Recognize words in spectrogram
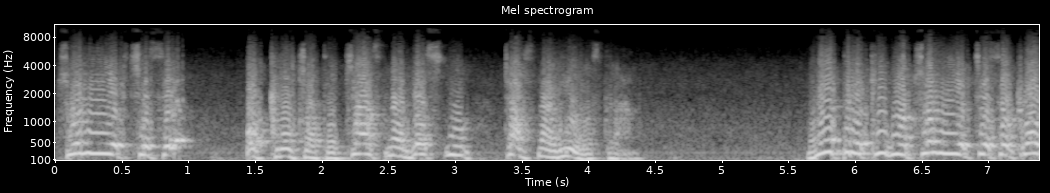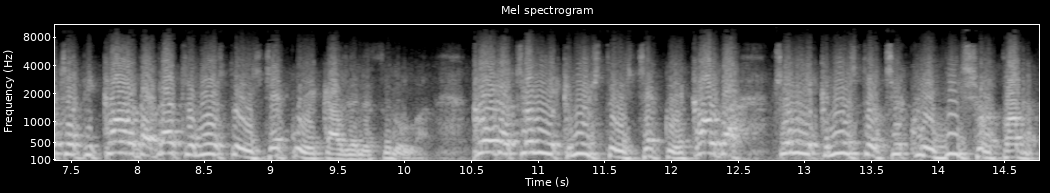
čovjek će se okrećati čas na desnu, čas na lijevu stranu neprekidno čovjek će se okrećati kao da braćo nešto iščekuje, kaže Resulullah. Kao da čovjek nešto iščekuje, kao da čovjek nešto očekuje više od toga.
